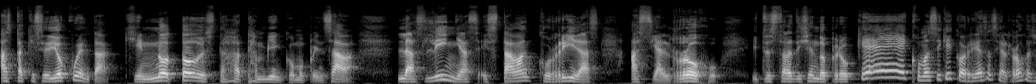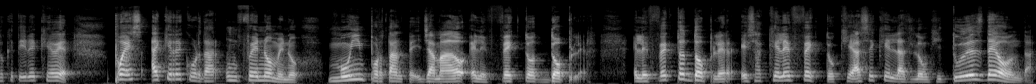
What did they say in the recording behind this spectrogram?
hasta que se dio cuenta que no todo estaba tan bien como pensaba. Las líneas estaban corridas hacia el rojo. Y tú estás diciendo, ¿pero qué? ¿Cómo así que corrías hacia el rojo? ¿Eso qué tiene que ver? Pues hay que recordar un fenómeno muy importante llamado el efecto Doppler. El efecto Doppler es aquel efecto que hace que las longitudes de onda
